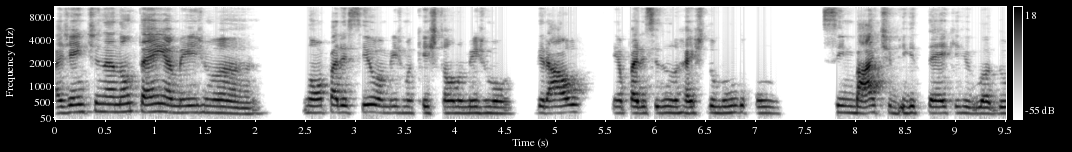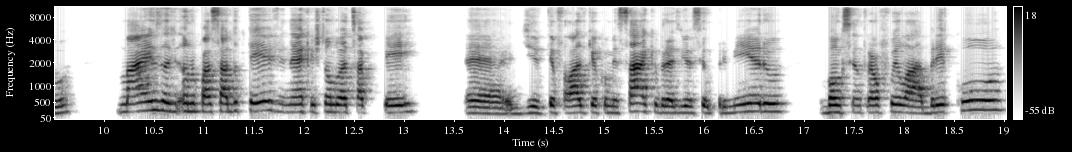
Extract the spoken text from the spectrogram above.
a gente né, não tem a mesma, não apareceu a mesma questão no mesmo grau tem aparecido no resto do mundo com esse embate Big Tech regulador. Mas ano passado teve né, a questão do WhatsApp Pay, é, de ter falado que ia começar, que o Brasil ia ser o primeiro. O Banco Central foi lá, brecou,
